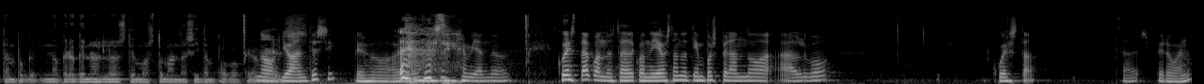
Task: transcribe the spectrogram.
tampoco, no creo que nos lo estemos tomando así tampoco. Creo no, que yo es- antes sí, pero ahora estoy cambiando. Cuesta cuando estás, cuando llevas tanto tiempo esperando a- algo, cuesta, ¿sabes? Pero bueno,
